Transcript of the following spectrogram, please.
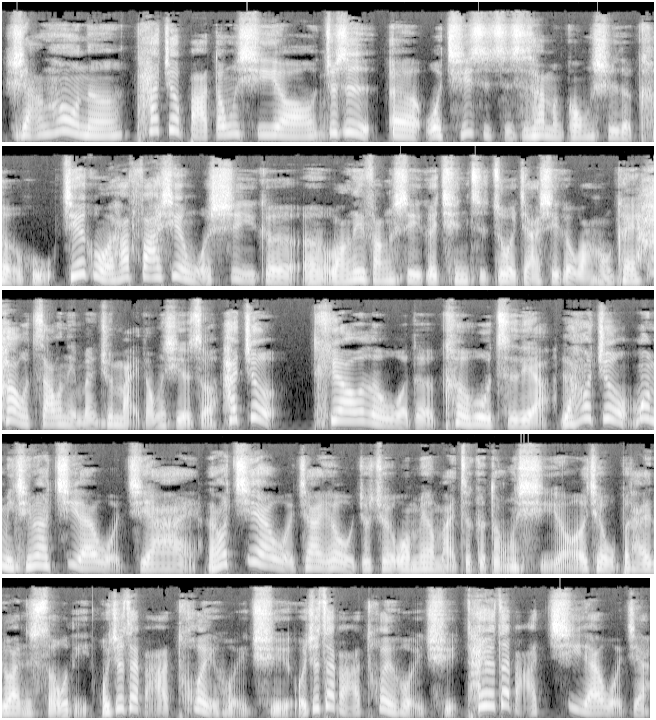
然后呢，他就把东西哦，就是呃，我其实只是他们公司的客户，结果他发现我是一个呃，王丽芳是一个亲子作家，是一个网红，可以号召你们去买东西的时候，他就。挑了我的客户资料，然后就莫名其妙寄来我家，哎，然后寄来我家以后，我就觉得我没有买这个东西哦，而且我不太乱收礼，我就再把它退回去，我就再把它退回去，他又再把它寄来我家，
